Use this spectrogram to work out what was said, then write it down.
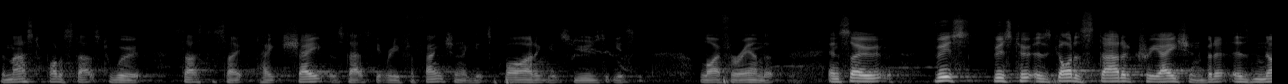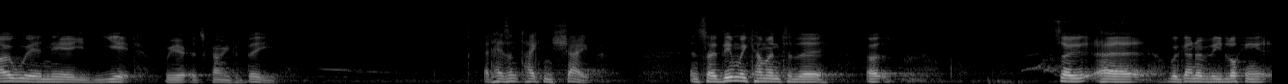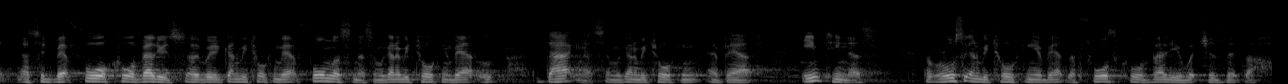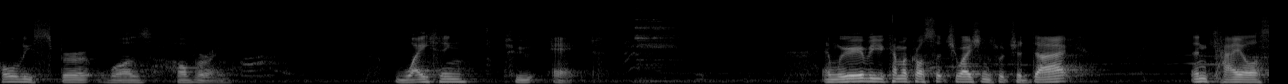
the master potter starts to work, starts to take shape, it starts to get ready for function, it gets fired, it gets used, it gets life around it. And so, verse, verse 2 is God has started creation, but it is nowhere near yet where it's going to be. It hasn't taken shape. And so then we come into the. Uh, so uh, we're going to be looking at, I said, about four core values. So we're going to be talking about formlessness, and we're going to be talking about darkness, and we're going to be talking about emptiness. But we're also going to be talking about the fourth core value, which is that the Holy Spirit was hovering, waiting to act. And wherever you come across situations which are dark, in chaos,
